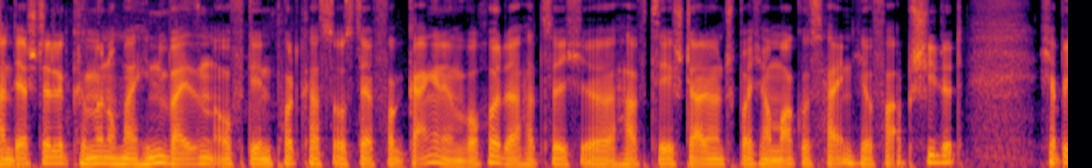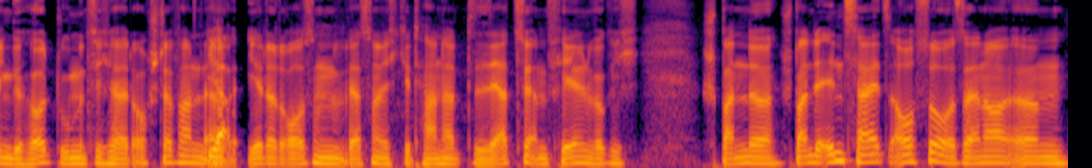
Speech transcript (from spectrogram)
An der Stelle können wir nochmal hinweisen auf den Podcast aus der vergangenen Woche. Da hat sich äh, HFC-Stadionsprecher Markus Hein hier verabschiedet. Ich habe ihn gehört, du mit Sicherheit auch, Stefan. Ja. Ihr da draußen, wer es noch nicht getan hat, sehr zu empfehlen. Wirklich spannende, spannende Insights auch so aus seiner ähm,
